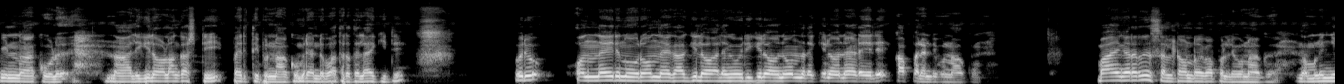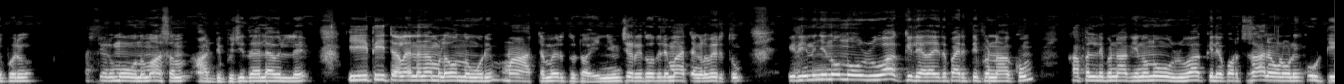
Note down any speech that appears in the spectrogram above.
പിണ്ണാക്കുകൾ നാല് കിലോളം കഷ്ടി പരുത്തി പിണ്ണാക്കും രണ്ട് പാത്രത്തിലാക്കിയിട്ട് ഒരു ഒന്ന് ഇരുന്നൂറ് ഒന്നേകാൽ കിലോ അല്ലെങ്കിൽ ഒരു കിലോനും ഒന്നര കിലോനും ഇടയിൽ കപ്പലണ്ടി പിണ്ണാക്കും. ഭയങ്കര റിസൾട്ട് ഉണ്ടോ കപ്പലണ്ടി പിണ്ണാക്ക്? നമ്മളിഞ്ഞിപ്പോൾ ഒരു കഷ്ടി ഒരു മൂന്ന് മാസം അടുപ്പിച്ച് ഇതേ ലെവലിൽ ഈ തീറ്റകൾ തന്നെ നമ്മൾ ഒന്നും കൂടി മാറ്റം വരുത്തും ട്ടോ. ഇനിയും ചെറിയ തോതിൽ മാറ്റങ്ങൾ വരുത്തും. ഇതിൽ നിന്ന് ഇനി ഒന്നും ഒഴിവാക്കില്ല. അതായത് പരുത്തി പിണ്ണാക്കും കപ്പലിന്റെ പിണ്ണാക്കിൽ നിന്നൊന്നും ഒഴിവാക്കില്ല. കുറച്ച് സാധനങ്ങളോടും കൂടി കൂട്ടി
